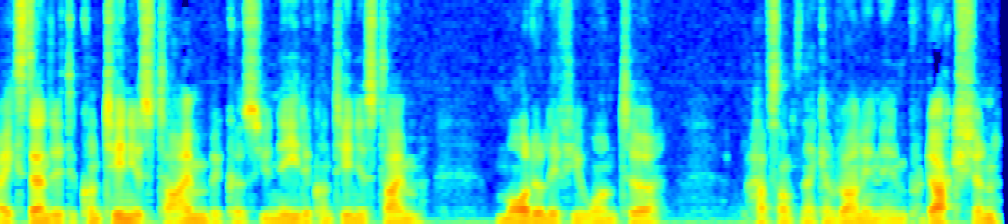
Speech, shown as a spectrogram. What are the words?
I extended it to continuous time because you need a continuous time model if you want to have something that can run in, in production.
